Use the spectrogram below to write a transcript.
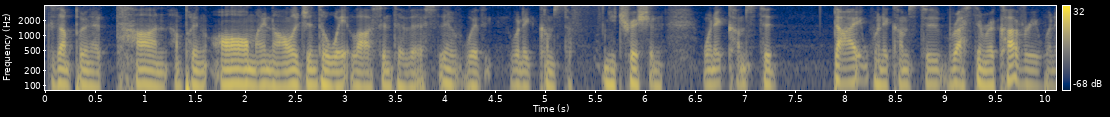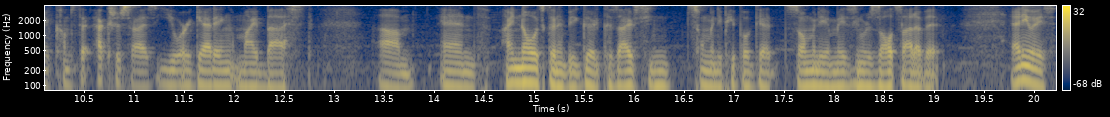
because I'm putting a ton, I'm putting all my knowledge into weight loss into this. Eh, with when it comes to nutrition, when it comes to diet, when it comes to rest and recovery, when it comes to exercise, you are getting my best. Um, and I know it's going to be good because I've seen so many people get so many amazing results out of it. Anyways,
